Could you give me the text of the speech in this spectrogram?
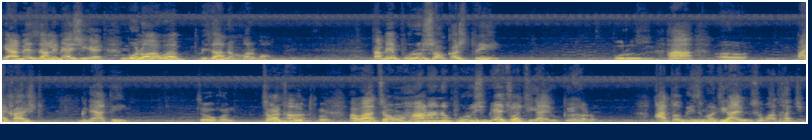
કે અમે જલમ્યા છીએ. બોલો હવે બીજા નંબરમાં. તમે પુરુષ છો કે સ્ત્રી? પુરુષ. હા બાયકાસ્ટ જ્ઞાતિ? ચૌહાણ. ચૌહાણ. હવે આ ચૌહાણ અને પુરુષ બે ચોથી આવ્યું કે હડો આ તો બીજમાંથી આવ્યું છે વાત સાચી.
